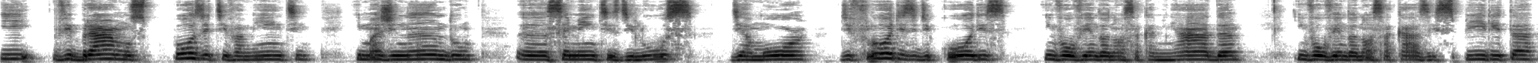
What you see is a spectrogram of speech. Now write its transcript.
e vibrarmos positivamente, imaginando uh, sementes de luz, de amor, de flores e de cores envolvendo a nossa caminhada, envolvendo a nossa casa espírita,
